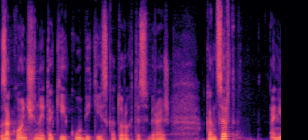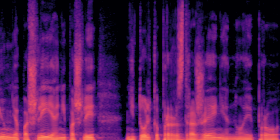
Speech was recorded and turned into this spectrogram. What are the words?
законченные такие кубики, из которых ты собираешь концерт. Они у меня пошли, и они пошли не только про раздражение, но и про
